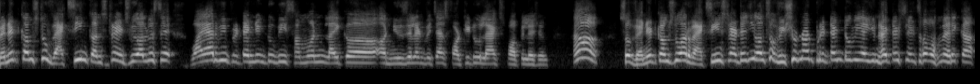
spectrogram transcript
When it comes to vaccine constraints, we always say, why are we pretending to be someone like a, a New Zealand which has 42 lakhs population? Huh? so when it comes to our vaccine strategy also we should not pretend to be a united states of america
